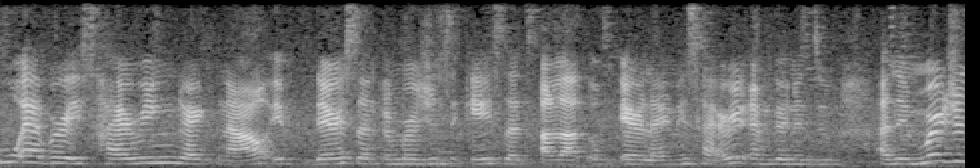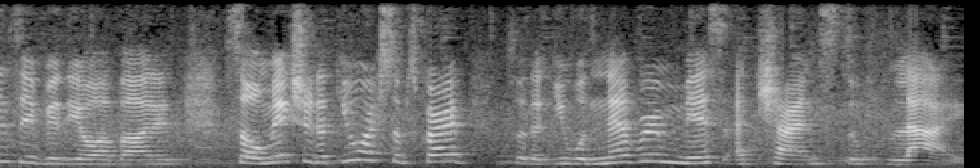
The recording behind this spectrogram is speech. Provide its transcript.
whoever is hiring right now if there's an emergency case that's a lot of airline is hiring i'm to do an emergency video about it. So make sure that you are subscribed so that you will never miss a chance to fly.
